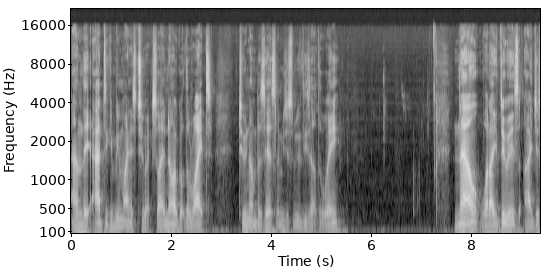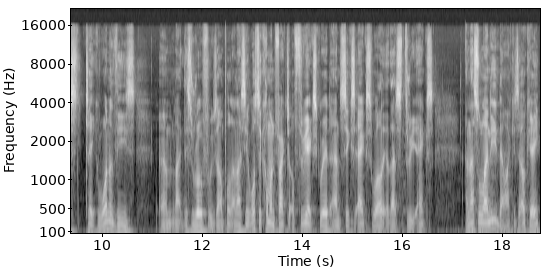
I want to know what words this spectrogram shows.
And they add to give me minus 2x. So I know I've got the right two numbers here. So let me just move these out of the way. Now, what I do is I just take one of these um, like this row, for example, and I say, what's the common factor of 3x squared and 6x? Well, that's 3x. And that's all I need now. I can say, okay,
